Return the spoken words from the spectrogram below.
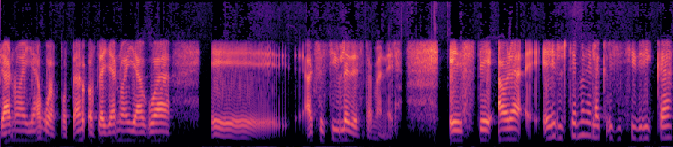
ya no hay agua potable, o sea, ya no hay agua eh, accesible de esta manera. Este, ahora, el tema de la crisis hídrica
